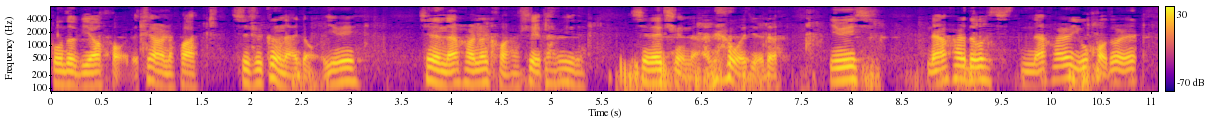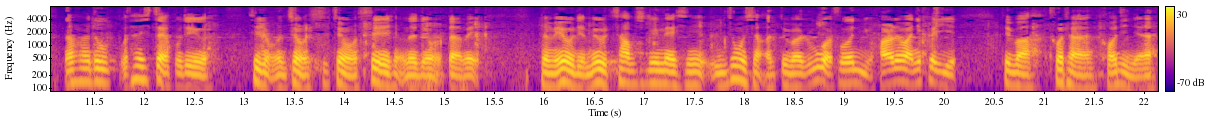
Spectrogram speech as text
工作比较好的。这样的话，其实更难找，因为现在男孩能考上事业单位的，现在挺难的，我觉得。因为男孩都男孩有好多人，男孩都不太在乎这个这种这种这种事业型的这种单位，那没有也没有下不去这个耐心。你这么想对吧？如果说女孩的话，你可以对吧脱产好几年，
